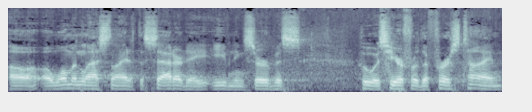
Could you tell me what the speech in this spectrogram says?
a, a woman last night at the Saturday evening service who was here for the first time.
